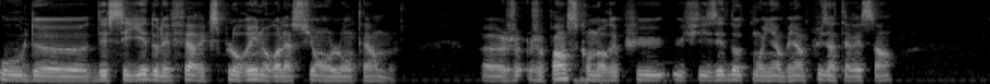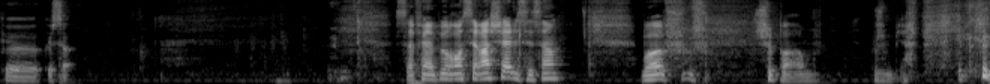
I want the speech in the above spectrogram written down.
ou de d'essayer de les faire explorer une relation au long terme, euh, je, je pense qu'on aurait pu utiliser d'autres moyens bien plus intéressants que, que ça. Ça fait un peu Ross et Rachel, c'est ça? Bon, je sais pas. J'aime bien.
